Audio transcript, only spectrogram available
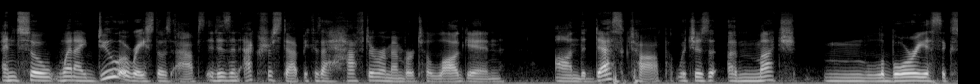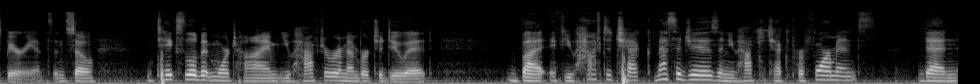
And so when I do erase those apps, it is an extra step because I have to remember to log in on the desktop, which is a much mm, laborious experience. And so it takes a little bit more time. You have to remember to do it. But if you have to check messages and you have to check performance, then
